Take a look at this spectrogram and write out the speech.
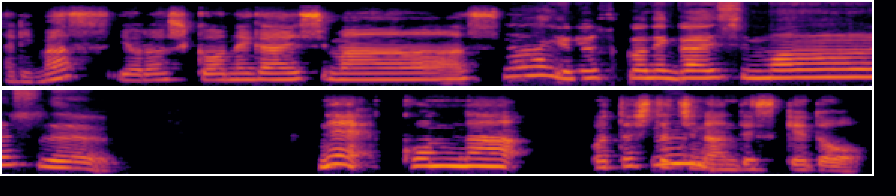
なります。よろしくお願いします。はい、よろしくお願いします。ね、こんな私たちなんですけど、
